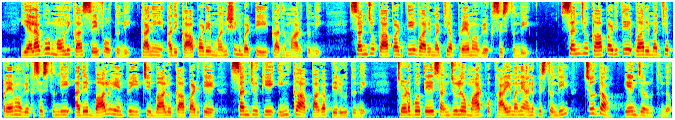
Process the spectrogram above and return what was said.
ఎలాగో మౌనిక సేఫ్ అవుతుంది. కానీ అది కాపాడే మనిషిని బట్టి కథ మారుతుంది. సంజు కాపాడితే వారి మధ్య ప్రేమ వికసిస్తుంది. సంజు కాపాడితే వారి మధ్య ప్రేమ వికసిస్తుంది. అదే బాలు ఎంట్రీ ఇచ్చి బాలు కాపాడితే సంజుకి ఇంకా పగ పెరుగుతుంది. చూడబోతే సంజులో మార్పు ఖాయమని అనిపిస్తుంది. చూద్దాం ఏం జరుగుతుందో.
